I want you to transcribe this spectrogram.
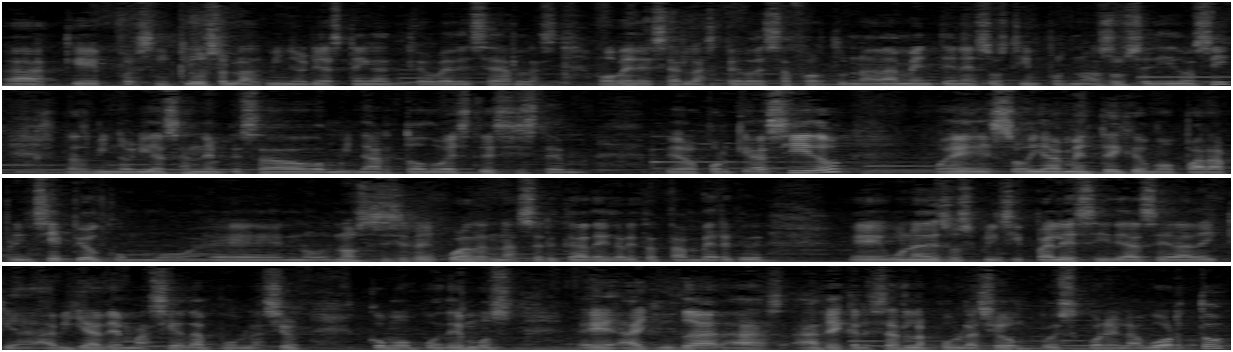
uh, que pues incluso las minorías tengan que obedecerlas, obedecerlas, pero desafortunadamente en esos tiempos no ha sucedido así, las minorías han empezado a dominar todo este sistema. Pero ¿por qué ha sido? Pues obviamente como para principio, como eh, no, no, sé si recuerdan acerca de Greta Thunberg, eh, una de sus principales ideas era de que había demasiada población. ¿Cómo podemos eh, ayudar a, a decrecer la población? Pues con el aborto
